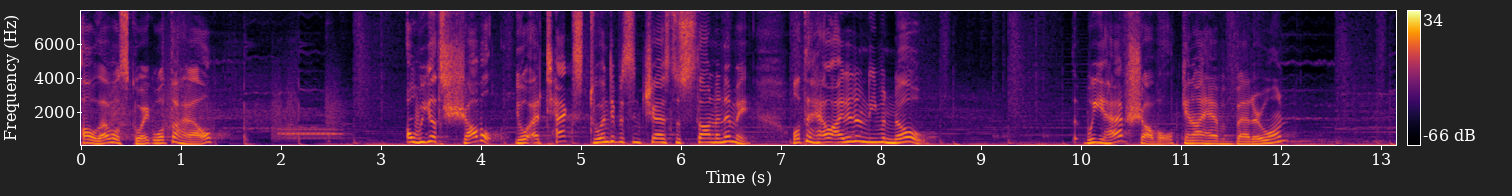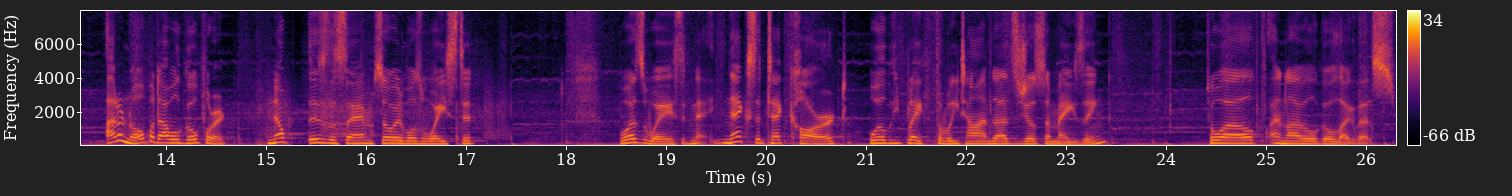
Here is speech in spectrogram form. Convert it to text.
Oh, that was quick. What the hell? Oh, we got shovel. Your attacks 20% chance to stun an enemy. What the hell? I didn't even know. We have shovel. Can I have a better one? I don't know, but I will go for it. Nope, this is the same, so it was wasted. Was wasted. Ne next attack card will be played three times. That's just amazing. 12, and I will go like this.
